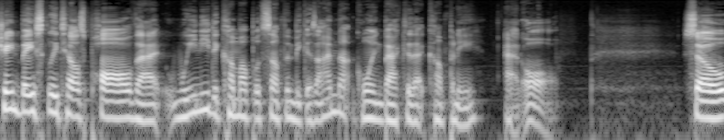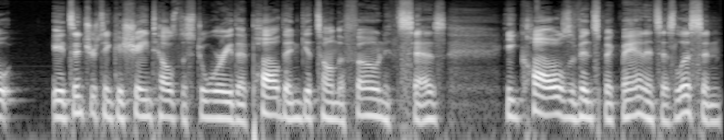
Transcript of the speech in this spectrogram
Shane basically tells Paul that we need to come up with something because I'm not going back to that company at all. So it's interesting because Shane tells the story that Paul then gets on the phone and says, he calls Vince McMahon and says, Listen,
